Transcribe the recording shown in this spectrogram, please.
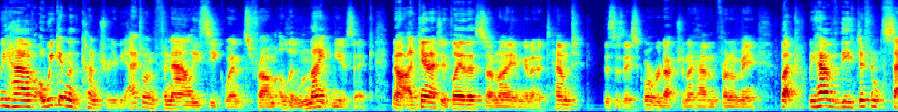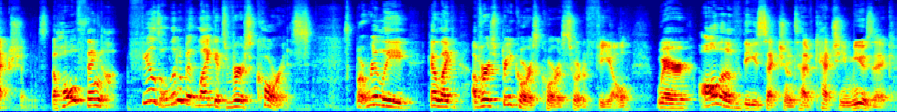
we have A Weekend in the Country, the act one finale sequence from A Little Night Music. Now, I can't actually play this, so I'm not even gonna attempt. This is a score reduction I have in front of me. But we have these different sections. The whole thing feels a little bit like it's verse chorus, but really kind of like a verse pre-chorus chorus sort of feel, where all of these sections have catchy music,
